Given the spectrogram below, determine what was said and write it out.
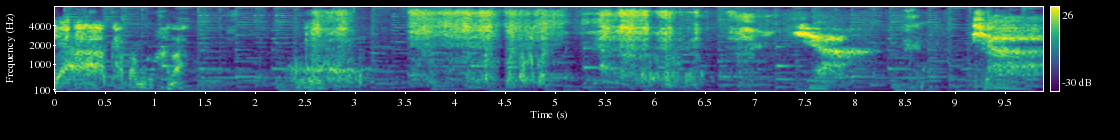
야, 가방으로 하나. 오. 이야, 이야,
